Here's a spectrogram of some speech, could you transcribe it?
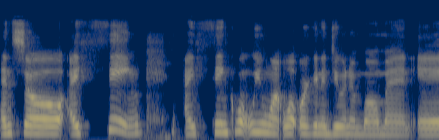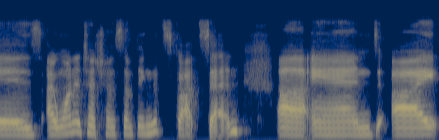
And so I think I think what we want what we're going to do in a moment is I want to touch on something that Scott said uh, and I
